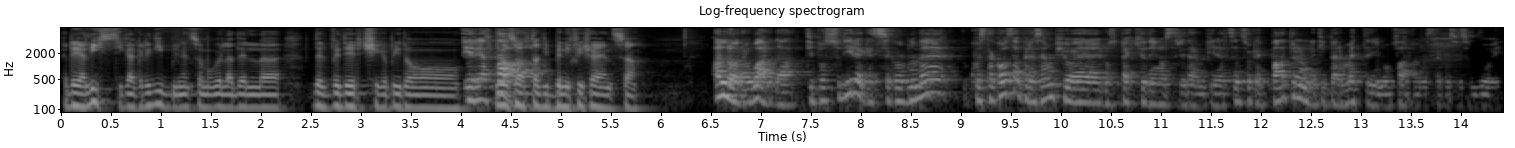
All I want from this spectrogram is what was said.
realistica, credibile, insomma, quella del, del vederci, capito, In realtà, una sorta di beneficenza. Allora, guarda, ti posso dire che secondo me questa cosa, per esempio, è lo specchio dei nostri tempi, nel senso che Patreon ti permette di non farla questa cosa se vuoi.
